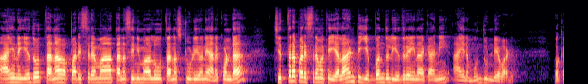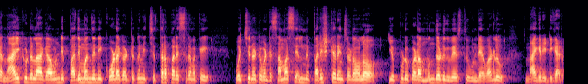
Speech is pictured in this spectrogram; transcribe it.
ఆయన ఏదో తన పరిశ్రమ తన సినిమాలు తన స్టూడియోనే అనకుండా చిత్ర పరిశ్రమకి ఎలాంటి ఇబ్బందులు ఎదురైనా కానీ ఆయన ముందుండేవాడు. ఒక నాయకుడిలాగా ఉండి పది మందిని కూడగట్టుకుని చిత్ర పరిశ్రమకి వచ్చినటువంటి సమస్యలను పరిష్కరించడంలో ఎప్పుడు కూడా ముందడుగు వేస్తూ ఉండేవాళ్ళు నాగిరెడ్డి గారు.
